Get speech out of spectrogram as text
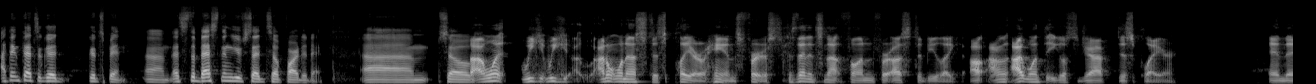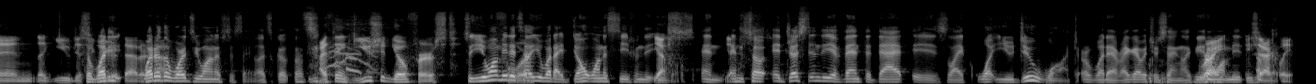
I think that's a good good spin. Um, that's the best thing you've said so far today. Um, so I want we we I don't want us to play our hands first because then it's not fun for us to be like I, I, I want the Eagles to draft this player, and then like you so disagree what do you, with that or what are not. the words you want us to say? Let's go. Let's. I think you should go first. so you want me to tell you what I don't want to see from the Yes, Eagles, and and so it just in the event that that is like what you do want or whatever. I get what you're saying. Like you don't want me okay. exactly.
